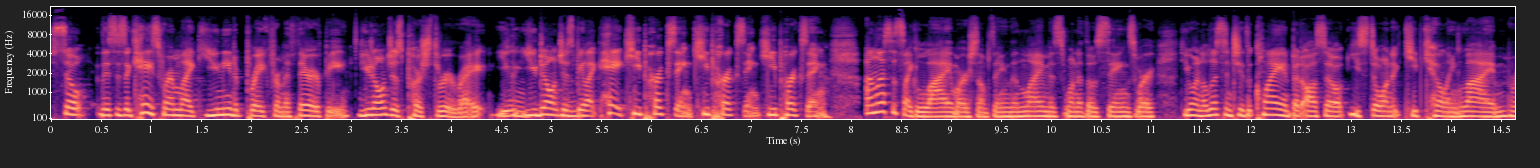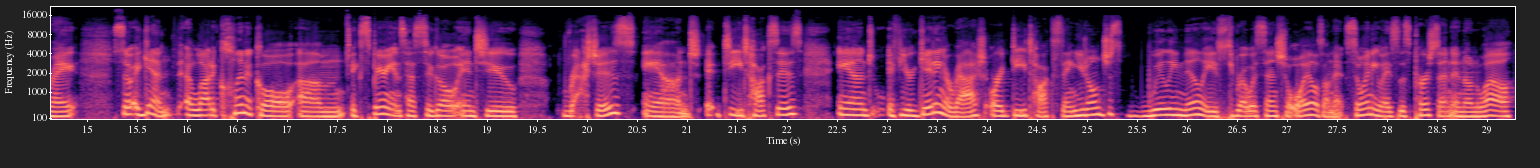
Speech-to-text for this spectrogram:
So this is a case where I'm like, you need a break from a therapy. You don't just push through, right? You you don't just be mm-hmm. like, hey, keep herxing, keep herxing, keep herxing. Unless it's like Lyme or something, then Lyme is one of those things where you want to listen to the client, but also you still want to keep killing Lyme, right? So again, a lot of clinical um, experience has to go into rashes and detoxes. And if you're getting a rash or a detox thing, you don't just willy nilly throw essential oils on it. So, anyways, this person in Unwell,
